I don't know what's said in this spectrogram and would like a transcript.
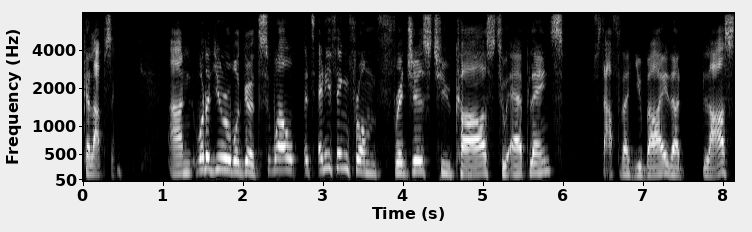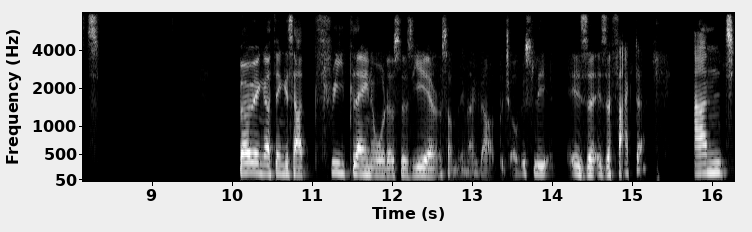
collapsing. And what are durable goods? Well, it's anything from fridges to cars to airplanes, stuff that you buy that lasts. Boeing, I think, has had three plane orders this year or something like that, which obviously is a, is a factor. And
